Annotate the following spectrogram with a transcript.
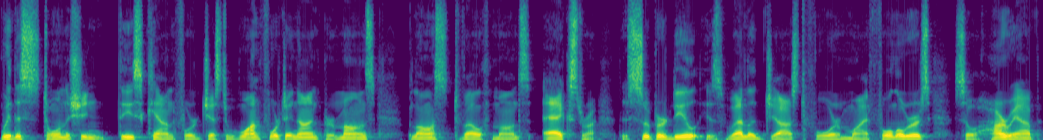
with astonishing discount for just 149 per month plus 12 months extra. The super deal is valid just for my followers, so hurry up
